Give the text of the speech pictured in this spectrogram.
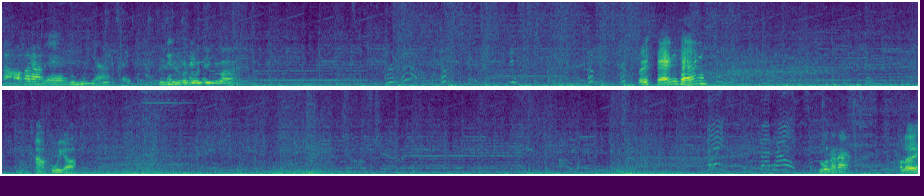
ขาวหน้าแดงเนี่ยนี่มีคนรู้จริงมา เฮ้ยแข็งแข็งอ้าวคุยเหรอโดนนั้นอะเอาเลย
